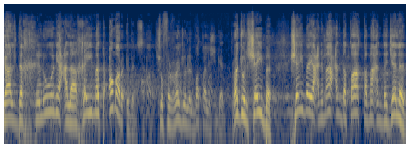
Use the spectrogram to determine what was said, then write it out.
قال دخلوني على خيمة عمر ابن سعد. شوف الرجل البطل إيش قد. رجل شيبة. شيبة يعني ما عنده طاقة ما عنده جلد.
